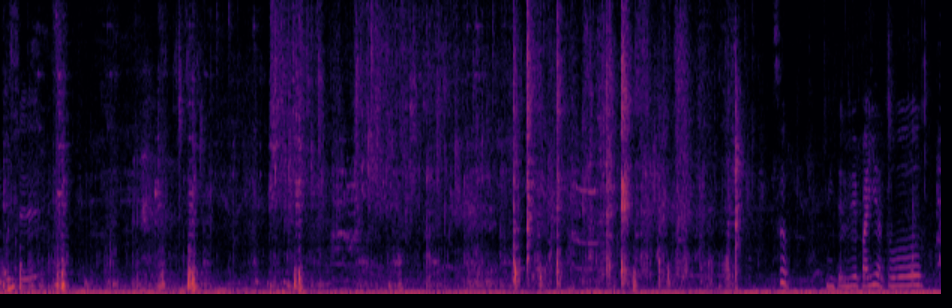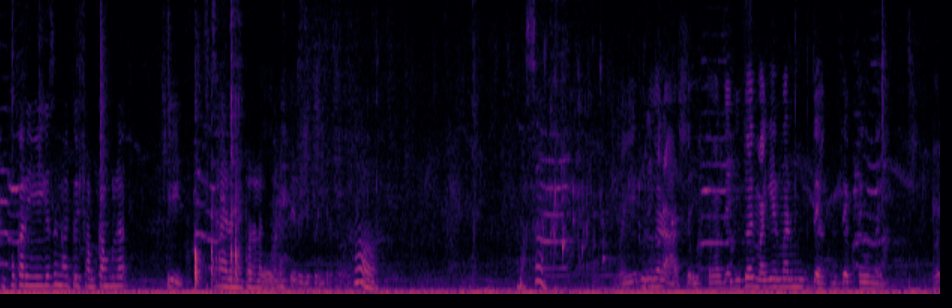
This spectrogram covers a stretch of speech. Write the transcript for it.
হচ্ছে রে পাইয়া তো উপকারী হয়ে গেছে নয়তো সব কামগুলা কি? করা লাগবে হ্যাঁ আসে। মাইয়ের মার মুখ দেখ দেখতেও নাই। আমার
